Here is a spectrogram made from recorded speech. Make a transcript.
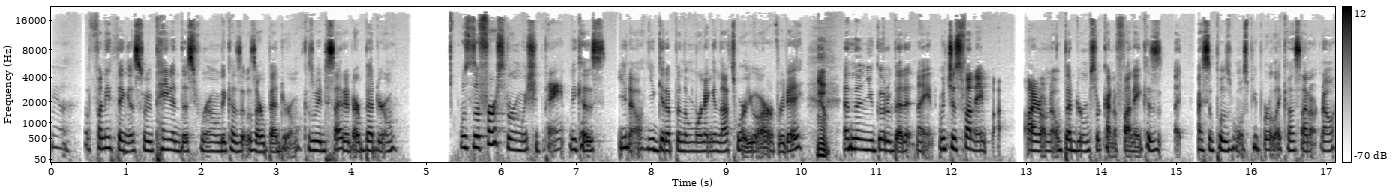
Yeah. The funny thing is, we painted this room because it was our bedroom, because we decided our bedroom was the first room we should paint because, you know, you get up in the morning and that's where you are every day. Yep. And then you go to bed at night, which is funny. I don't know. Bedrooms are kind of funny because I, I suppose most people are like us. I don't know.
